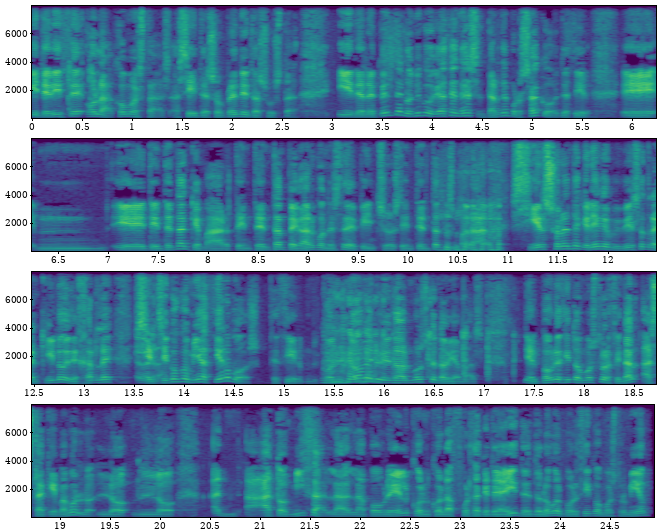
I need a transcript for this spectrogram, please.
y te dice, hola, ¿cómo estás? Así te sorprende y te asusta. Y de repente lo único que hacen es darte por saco. Es decir, eh, eh, te intentan quemar, te intentan pegar con este de pinchos, te intentan disparar. si él solamente quería que viviese tranquilo y dejarle. Es si verdad. el chico comía ciervos, es decir, con no haber vivido al monstruo no había más. Y el pobrecito monstruo al final, hasta que, vamos, lo, lo, lo atomiza la, la, pobre él con, con, la fuerza que tiene ahí. Desde luego, el pobrecito monstruo mío,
